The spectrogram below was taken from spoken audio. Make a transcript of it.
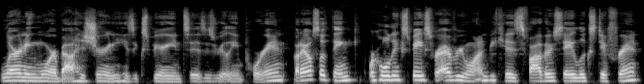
learning more about his journey, his experiences is really important. But I also think we're holding space for everyone because Father's Day looks different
